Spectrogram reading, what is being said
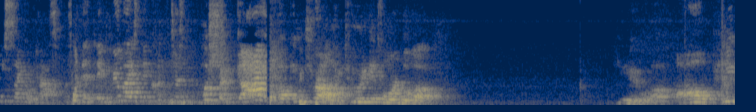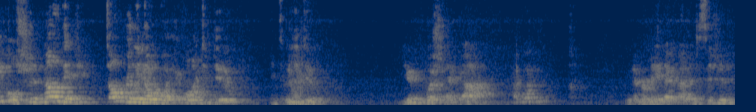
these psychopaths push that they realized they couldn't just push a guy. The fucking trolley tooting its horn below. You, of all people, should know that you don't really know what you're going to do until you do. You'd push that guy. I wouldn't. You never made that kind of decision?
